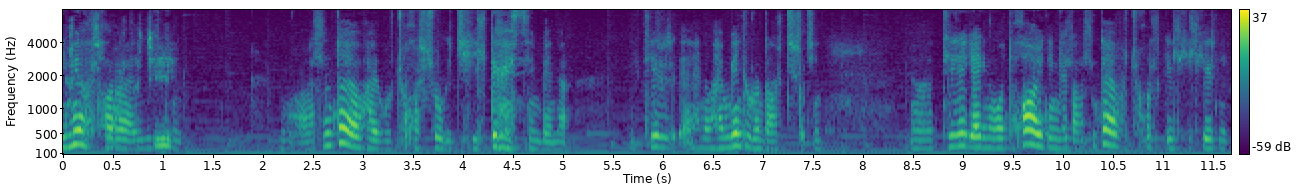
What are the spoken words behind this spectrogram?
эмээ болохоор олонтой явах айгу чухал шүү гэж хэлдэг байсан юм байна. Тэр нэг хамгийн түрүүнд орж ирж байна. Тэрийг яг нөгөө тухайн үед ингээл олонтой явах чухал гэж хэлэхээр нэг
